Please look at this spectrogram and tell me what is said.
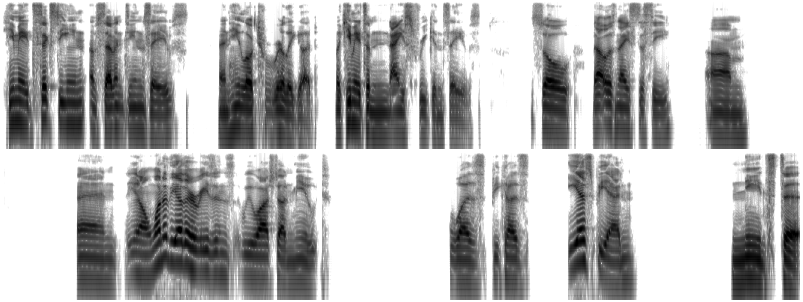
he made 16 of 17 saves, and he looked really good. Like he made some nice freaking saves. So that was nice to see. Um, and you know, one of the other reasons we watched on mute was because ESPN needs to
